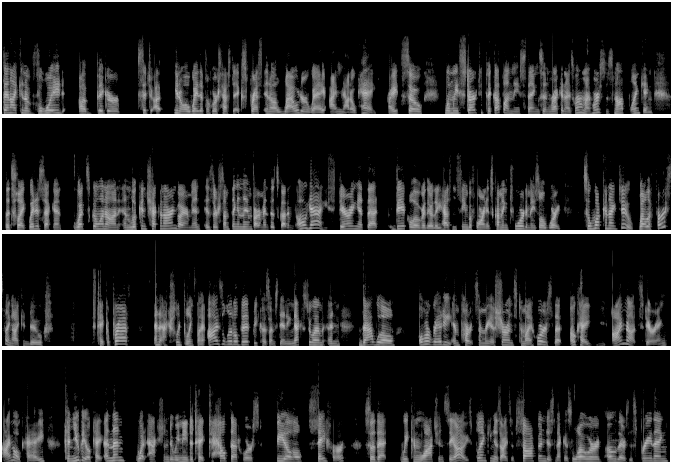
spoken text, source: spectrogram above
then I can avoid a bigger situation, uh, you know, a way that the horse has to express in a louder way, I'm not okay. Right. So when we start to pick up on these things and recognize, well, my horse is not blinking, it's like, wait a second, what's going on? And look and check in our environment. Is there something in the environment that's got him? Oh, yeah, he's staring at that vehicle over there that he hasn't seen before and it's coming toward him. He's a little worried. So, what can I do? Well, the first thing I can do is take a breath and actually blink my eyes a little bit because I'm standing next to him. And that will already impart some reassurance to my horse that, okay, I'm not steering, I'm okay. Can you be okay? And then what action do we need to take to help that horse feel safer so that we can watch and see, oh, he's blinking, his eyes have softened, his neck is lowered, oh, there's his breathing.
